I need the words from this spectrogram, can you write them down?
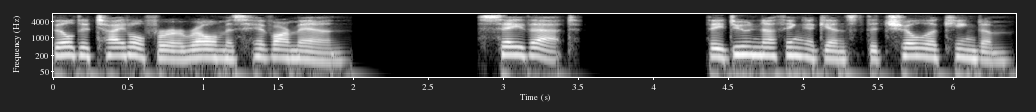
Build a title for Arulmozhivarman. Say that. They do nothing against the Chola kingdom.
